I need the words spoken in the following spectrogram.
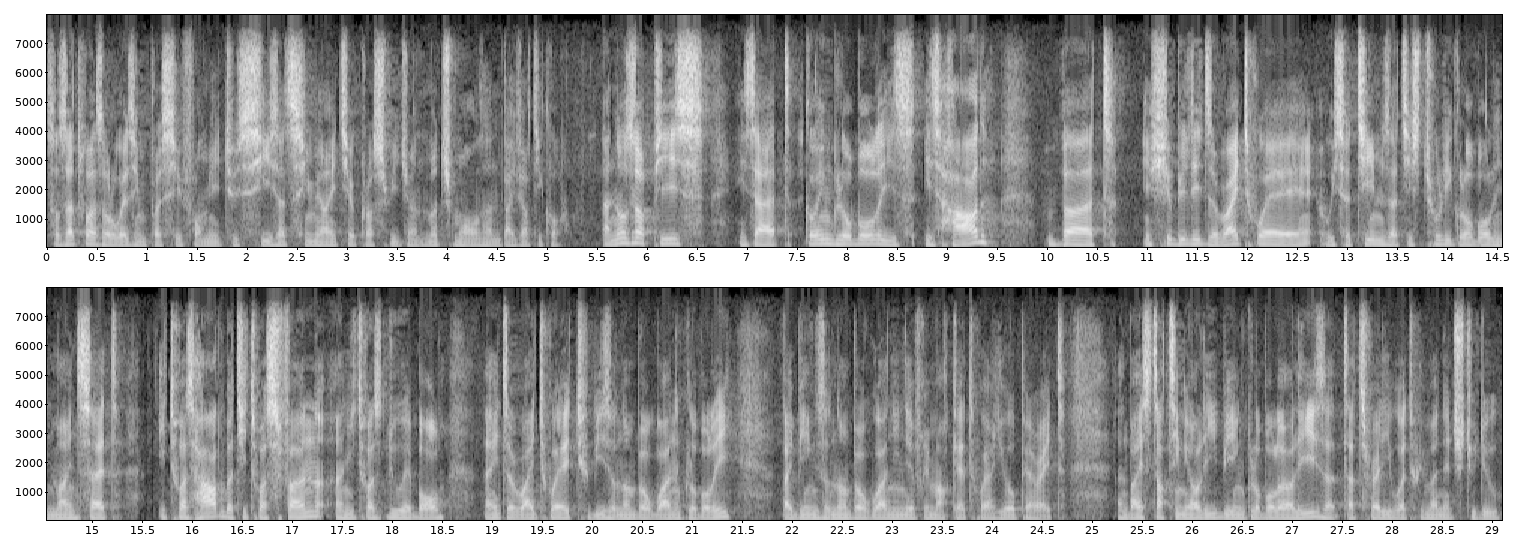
So that was always impressive for me to see that similarity across region much more than by vertical. Another piece is that going global is is hard, but if you build it the right way with a team that is truly global in mindset, it was hard, but it was fun and it was doable. And it's the right way to be the number one globally by being the number one in every market where you operate. And by starting early, being global early, that, that's really what we managed to do.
